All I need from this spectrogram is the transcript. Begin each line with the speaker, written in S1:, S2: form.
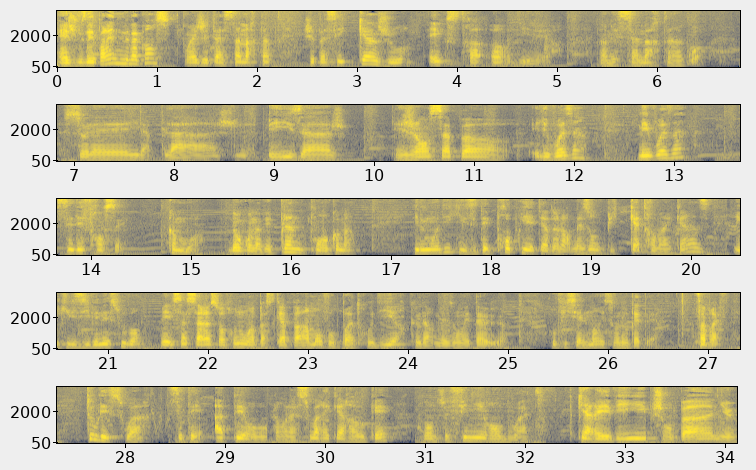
S1: Eh, je vous ai parlé de mes vacances Ouais, j'étais à Saint-Martin. J'ai passé 15 jours extraordinaires. Non mais Saint-Martin quoi. Le soleil, la plage, le paysage, les gens sympas et les voisins. Mes voisins, c'est des Français, comme moi. Donc on avait plein de points en commun. Ils m'ont dit qu'ils étaient propriétaires de leur maison depuis 95 et qu'ils y venaient souvent. Mais ça, ça reste entre nous, hein, parce qu'apparemment, faut pas trop dire que leur maison est à eux. hein. Officiellement, ils sont locataires. Enfin bref, tous les soirs, c'était apéro avant la soirée karaoké, avant de se finir en boîte. Carré VIP, champagne,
